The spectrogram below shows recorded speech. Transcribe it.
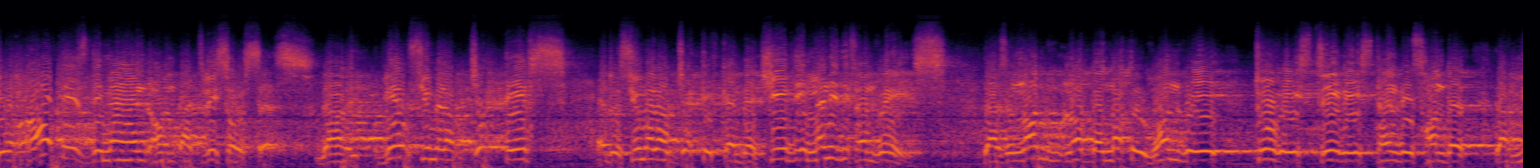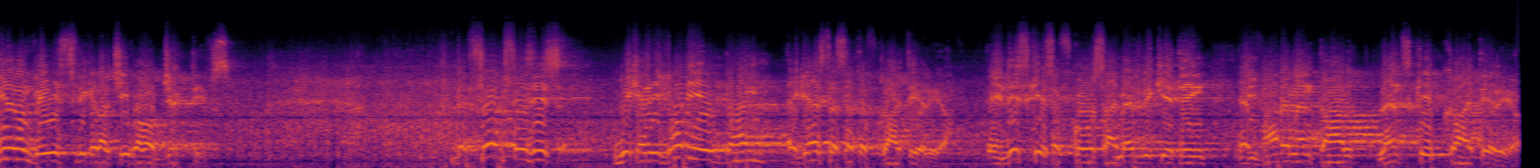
we have all this demand on that resources. There are various human objectives, and those human objectives can be achieved in many different ways. There's not, not, not one way, two ways, three ways, ten ways, hundred. There are million ways we can achieve our objectives. The third phase is we can evaluate them against a set of criteria. In this case, of course, I'm advocating environmental landscape criteria.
